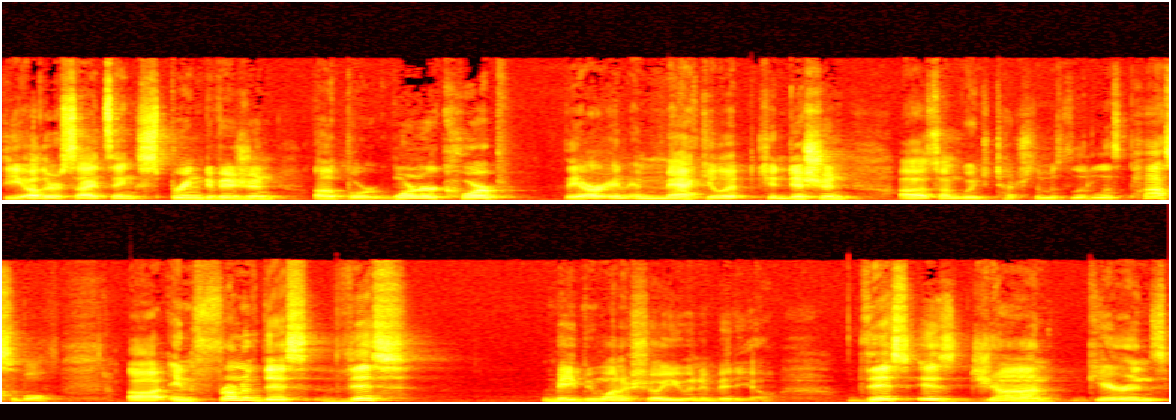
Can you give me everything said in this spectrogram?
The other side saying Spring Division of Borg Warner Corp. They are in immaculate condition, uh, so I'm going to touch them as little as possible. Uh, in front of this, this made me want to show you in a video. This is John Garand's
